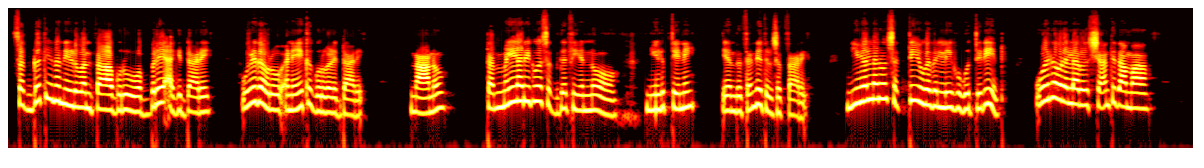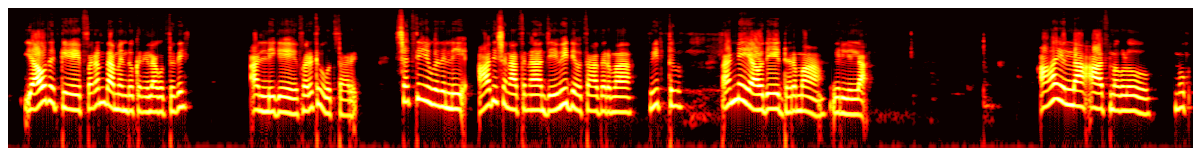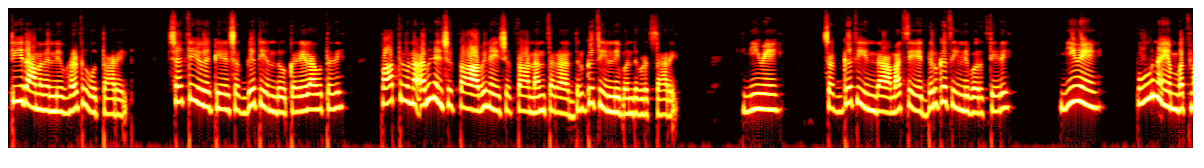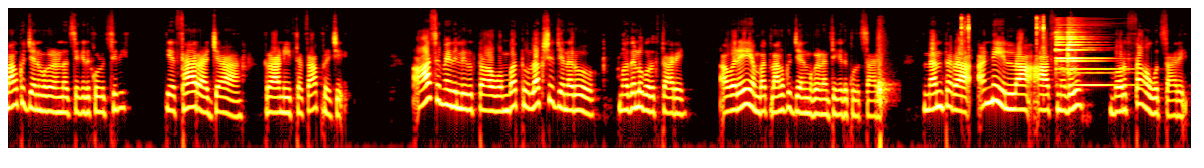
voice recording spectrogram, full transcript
ಸದ್ಗತಿಯನ್ನು ನೀಡುವಂಥ ಗುರು ಒಬ್ಬರೇ ಆಗಿದ್ದಾರೆ. ಉಳಿದವರು ಅನೇಕ ಗುರುಗಳಿದ್ದಾರೆ. ನಾನು ತಮ್ಮೆಲ್ಲರಿಗೂ ಸದ್ಗತಿಯನ್ನು ನೀಡುತ್ತೇನೆ ಎಂದು ತಂದೆ ತಿಳಿಸುತ್ತಾರೆ. ನೀವೆಲ್ಲರೂ ಸತ್ಯಯುಗದಲ್ಲಿ ಹೋಗುತ್ತೀರಿ. ಉಳಿದವರೆಲ್ಲರೂ ಶಾಂತಿಧಾಮ, ಯಾವುದಕ್ಕೆ ಪರಂಧಾಮ ಎಂದು ಕರೆಯಲಾಗುತ್ತದೆ. ಅಲ್ಲಿಗೆ ಹೊರಟು ಹೋಗುತ್ತಾರೆ. ಸತ್ಯಯುಗದಲ್ಲಿ ಆದಿಸನಾತನ ದೇವಿ ದೇವತಾ ಧರ್ಮ ವಿತ್ತು ಅನ್ಯ ಯಾವುದೇ ಧರ್ಮ ಇರಲಿಲ್ಲ ಆ ಎಲ್ಲ ಆತ್ಮಗಳು ಮುಕ್ತಿಧಾಮದಲ್ಲಿ ಹೊರಟು ಹೋಗುತ್ತಾರೆ. ಸತ್ಯಯುಗಕ್ಕೆ ಸದ್ಗತಿ ಎಂದು ಕರೆಯಲಾಗುತ್ತದೆ. ಪಾತ್ರವನ್ನು ಅಭಿನಯಿಸುತ್ತಾ ಅಭಿನಯಿಸುತ್ತಾ ನಂತರ ದುರ್ಗತಿಯಲ್ಲಿ ಬಂದು ಬಿಡುತ್ತಾರೆ ನೀವೇ ಸದ್ಗತಿಯಿಂದ ಮತ್ತೆ ದುರ್ಗತಿಯಲ್ಲಿ ಬರುತ್ತೀರಿ. ನೀವೇ ಪೂರ್ಣ ಎಂಬತ್ನಾಲ್ಕು ಜನ್ಮಗಳನ್ನು ತೆಗೆದುಕೊಳ್ಳುತ್ತೀರಿ? ಯಥಾ ರಾಜ ರಾಣಿ ತಥಾ ಪ್ರಜೆ ಆ ಸಮಯದಲ್ಲಿರುತ್ತಾ ಒಂಬತ್ತು ಲಕ್ಷ ಜನರು ಮೊದಲು ಬರುತ್ತಾರೆ. ಅವರೇ ಎಂಬತ್ನಾಲ್ಕು ಜನ್ಮಗಳನ್ನು ತೆಗೆದುಕೊಳ್ಳುತ್ತಾರೆ. ನಂತರ ಅನ್ಯ ಎಲ್ಲ ಆತ್ಮಗಳು ಬರುತ್ತಾ ಹೋಗುತ್ತಾರೆ.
